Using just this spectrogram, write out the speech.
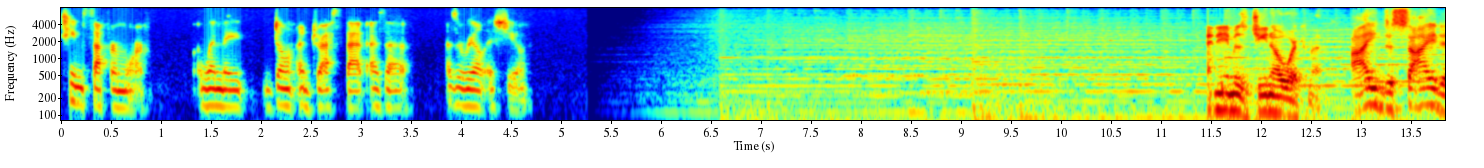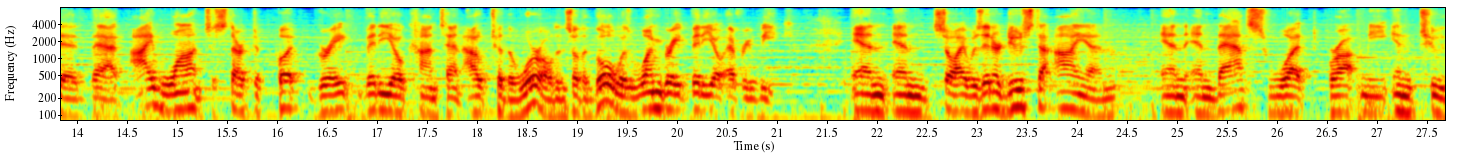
teams suffer more when they don't address that as a as a real issue. My name is Gino Wickman. I decided that I want to start to put great video content out to the world. And so the goal was one great video every week. And and so I was introduced to Ian and and that's what brought me into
